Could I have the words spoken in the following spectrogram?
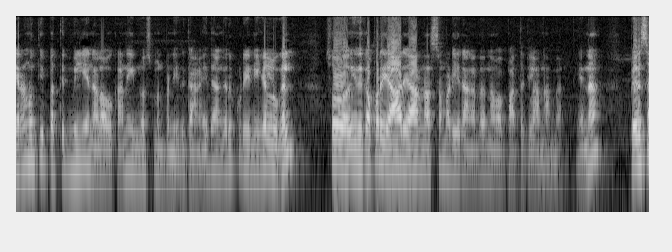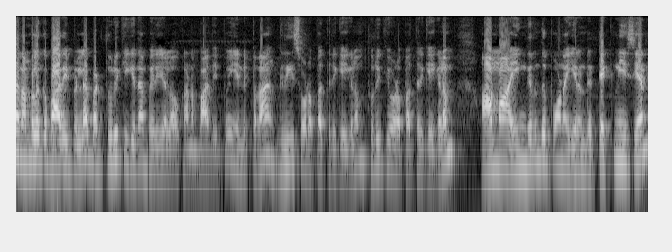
இரநூத்தி பத்து மில்லியன் அளவுக்கான இன்வெஸ்ட்மெண்ட் பண்ணியிருக்காங்க. இது அங்கே இருக்கக்கூடிய நிகழ்வுகள். ஸோ இதுக்கப்புறம் யார் யார் நஷ்டம் அடைகிறாங்கன்றத நம்ம பார்த்துக்கலாம் நம்ம ஏன்னா பெருசாக நம்மளுக்கு பாதிப்பு இல்லை பட் துருக்கிக்கு தான் பெரிய அளவுக்கான பாதிப்பு. இப்போ தான் கிரீஸோட பத்திரிகைகளும் துருக்கியோட பத்திரிகைகளும் ஆமாம் இங்கிருந்து போன இரண்டு டெக்னீசியன்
